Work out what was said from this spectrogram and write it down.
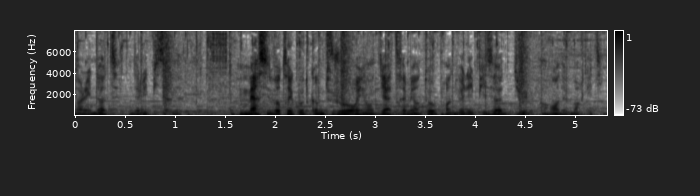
dans les notes de l'épisode. Merci de votre écoute comme toujours et on se dit à très bientôt pour un nouvel épisode du Rendez-vous Marketing.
